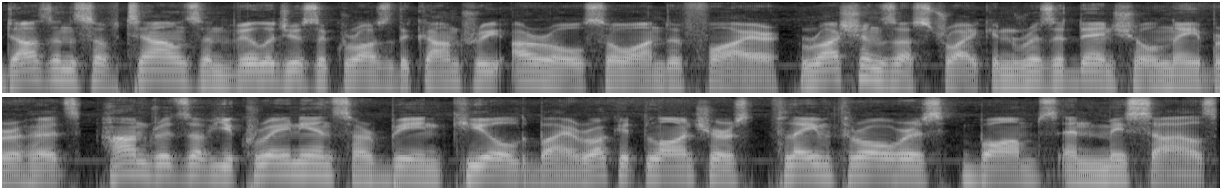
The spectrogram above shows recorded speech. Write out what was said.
Dozens of towns and villages across the country are also under fire. Russians are striking residential neighborhoods. Hundreds of Ukrainians are being killed by rocket launchers, flamethrowers, bombs and missiles.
